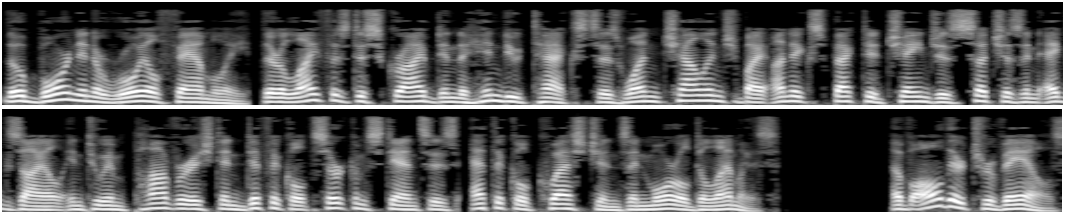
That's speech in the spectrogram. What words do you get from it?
Though born in a royal family, their life is described in the Hindu texts as one challenged by unexpected changes such as an exile into impoverished and difficult circumstances, ethical questions and moral dilemmas. Of all their travails,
